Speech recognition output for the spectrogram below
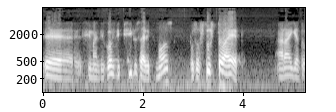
ε, σημαντικός διψήφιος αριθμός ποσοστούς στο ΑΕΠ. Άρα για το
